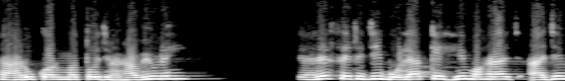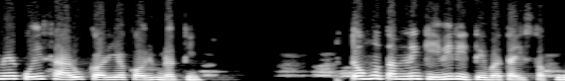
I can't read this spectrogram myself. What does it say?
સારું કર્મ તો જણાવ્યું નહીં? ત્યારે શેઠજી બોલ્યા કે, હે મહારાજ, આજે મેં કોઈ સારું કાર્ય કર્યું નથી. તો હું તમને કેવી રીતે બતાવી શકું?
